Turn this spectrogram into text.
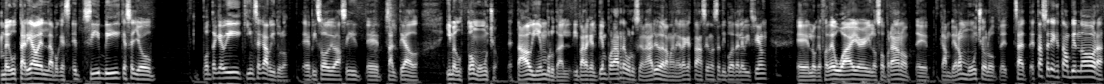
Me gustaría verla porque sí vi, qué sé yo, ponte que vi 15 capítulos, episodios así eh, salteados, y me gustó mucho. Estaba bien brutal. Y para que el tiempo era revolucionario de la manera que estaban haciendo ese tipo de televisión, eh, lo que fue The Wire y Los Sopranos eh, cambiaron mucho. esta serie que estamos viendo ahora,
